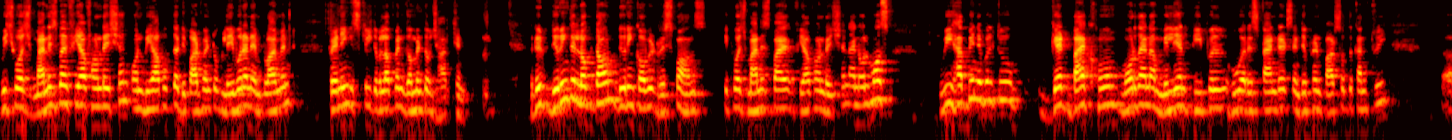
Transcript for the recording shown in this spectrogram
which was managed by PHIA Foundation on behalf of the Department of Labor and Employment, Training, Skill Development, Government of Jharkhand. During the lockdown, during COVID response, it was managed by PHIA Foundation, and almost we have been able to get back home more than a million people who are standards in different parts of the country, uh,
